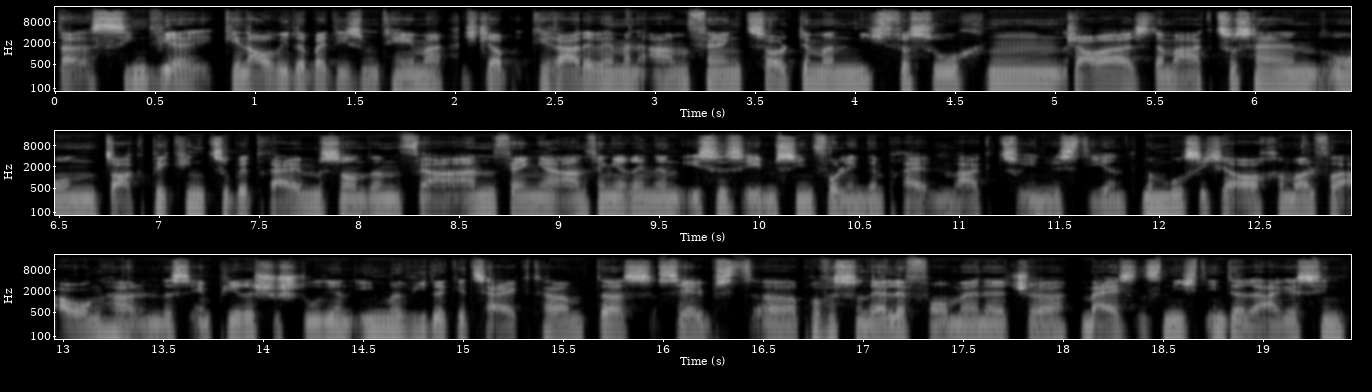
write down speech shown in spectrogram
da sind wir genau wieder bei diesem Thema. Ich glaube, gerade wenn man anfängt, sollte man nicht versuchen, schlauer als der Markt zu sein und Dogpicking zu betreiben, sondern für Anfänger, Anfängerinnen ist es eben sinnvoll, in den breiten Markt zu investieren. Man muss sich ja auch einmal vor Augen halten, dass empirische Studien immer wieder gezeigt haben, dass selbst äh, professionelle Fondsmanager meistens nicht in der Lage sind,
